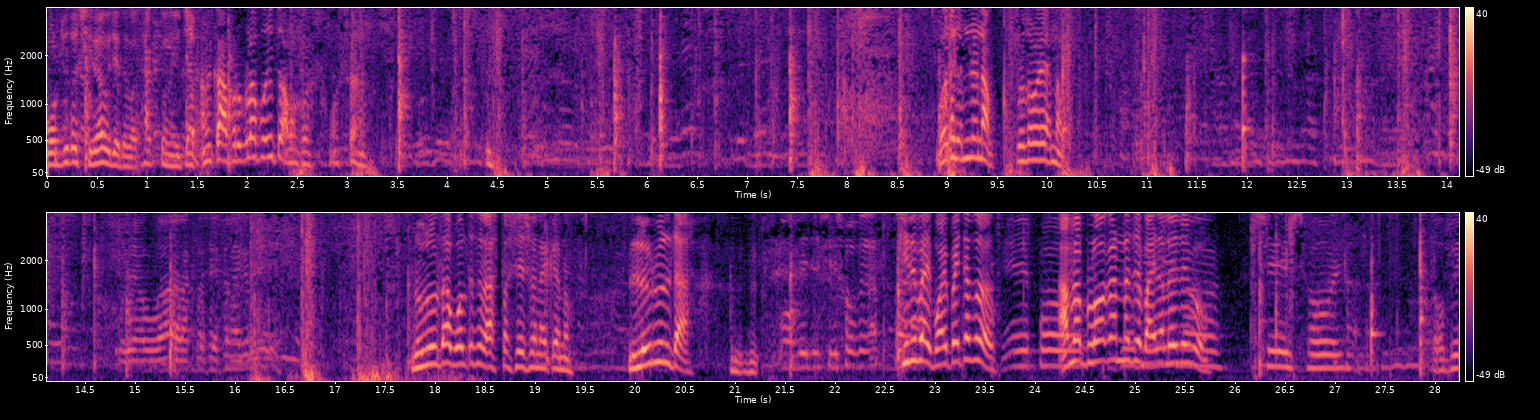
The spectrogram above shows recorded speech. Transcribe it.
বর্জু তো ছিঁড়াও যেতে পারে থাকতো না চাপ। আমি কাপড়গুলো পরি তো আমার কোনো সমস্যা না বলে এমনি নাম সোজা হয়ে নাম ওরে আল্লাহ রাস্তা শেষ হয়ে গেছে। নুরুলদা বলতেছে, রাস্তা শেষ হয় না কেন? লুরুলদা কিরে ভাই, ভয় পাইতেছ আমরা ব্লগ ব্লগার না যে ভাইরাল হয়ে যাইব? শেষ হয় তবে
